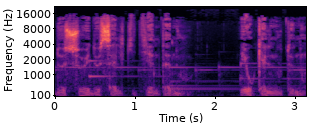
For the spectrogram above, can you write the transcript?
de ceux et de celles qui tiennent à nous et auxquels nous tenons.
